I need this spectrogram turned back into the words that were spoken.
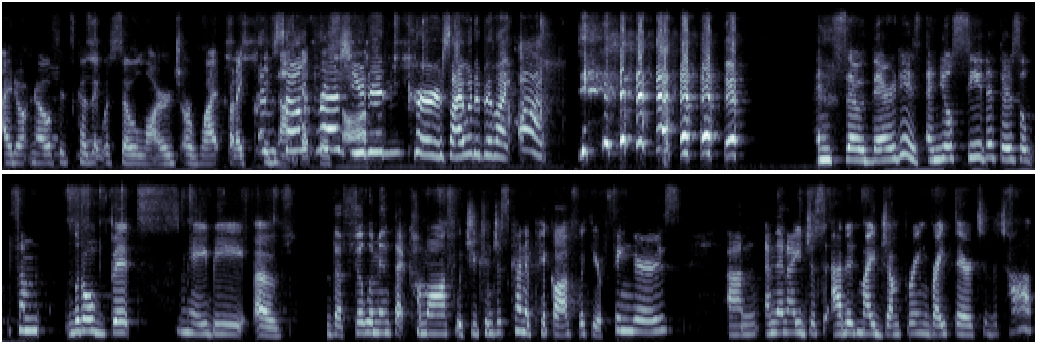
I don't know if it's because it was so large or what but i could I'm not so get impressed this you didn't curse. I would have been like, oh. and so there it is. And you'll see that there's a, some little bits maybe of the filament that come off which you can just kind of pick off with your fingers. Um, and then i just added my jump ring right there to the top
